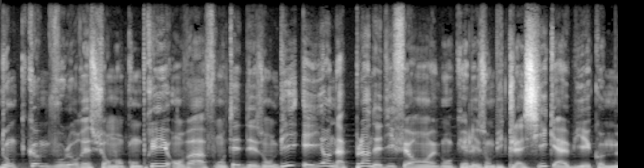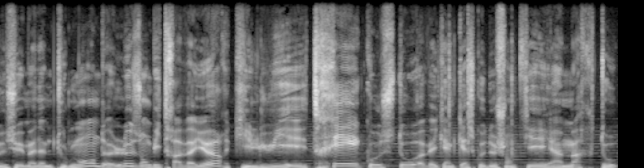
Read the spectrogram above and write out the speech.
Donc comme vous l'aurez sûrement compris, on va affronter des zombies et il y en a plein des différents. Donc il y a les zombies classiques, hein, habillés comme Monsieur et Madame tout le monde. Le zombie travailleur qui lui est très costaud avec un casque de chantier et un marteau.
